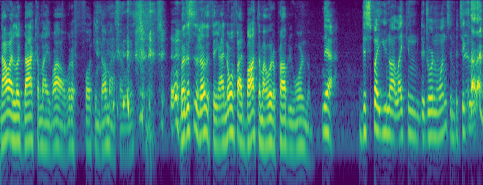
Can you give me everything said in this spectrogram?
Now I look back, I'm like, wow, what a fucking dumbass I was. but this is another thing. I know if I bought them, I would have probably worn them. Yeah. Despite you not liking the Jordan ones in particular. I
